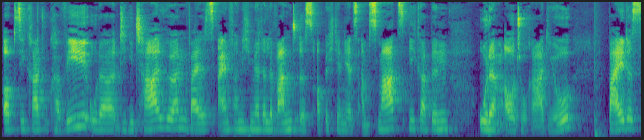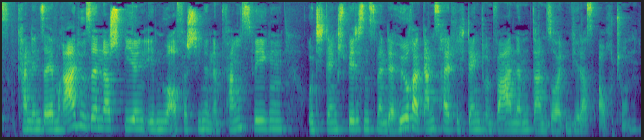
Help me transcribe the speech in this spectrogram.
ob sie gerade UKW oder digital hören, weil es einfach nicht mehr relevant ist, ob ich denn jetzt am Smart Speaker bin oder im Autoradio. Beides kann denselben Radiosender spielen, eben nur auf verschiedenen Empfangswegen. Und ich denke, spätestens wenn der Hörer ganzheitlich denkt und wahrnimmt, dann sollten wir das auch tun.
